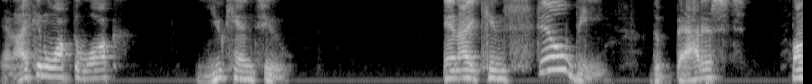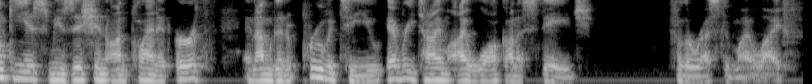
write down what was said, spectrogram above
and I can walk the walk, you can too. And I can still be the baddest, funkiest musician on planet Earth. And I'm going to prove it to you every time I walk on a stage for the rest of my life.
